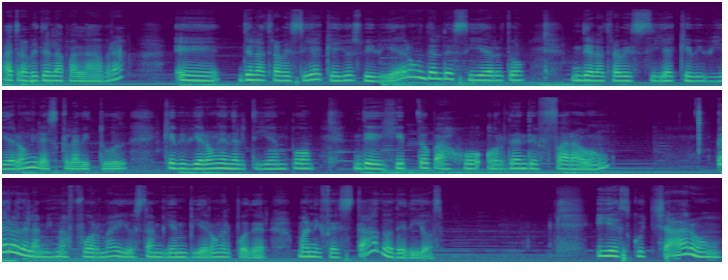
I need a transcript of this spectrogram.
a través de la palabra, eh, de la travesía que ellos vivieron del desierto, de la travesía que vivieron y la esclavitud que vivieron en el tiempo de Egipto bajo orden de Faraón. Pero de la misma forma ellos también vieron el poder manifestado de Dios y escucharon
